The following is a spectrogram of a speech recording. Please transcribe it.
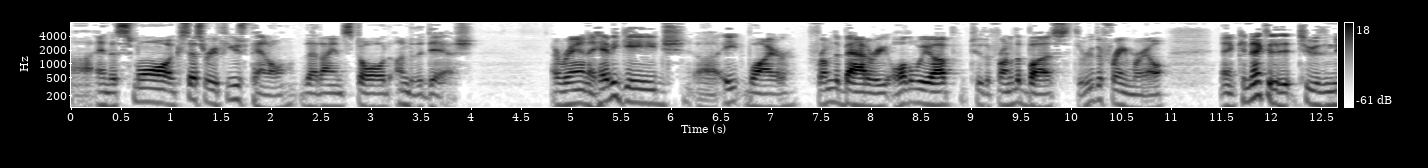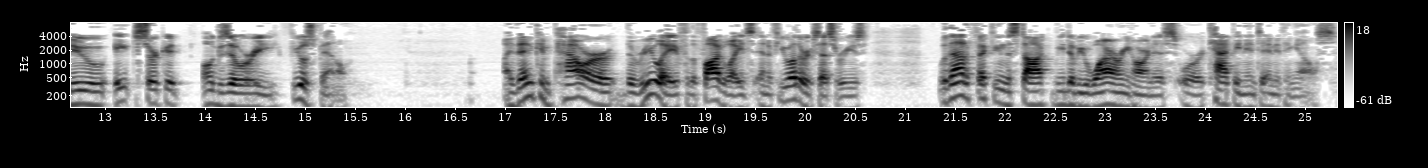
uh, and a small accessory fuse panel that I installed under the dash. I ran a heavy gauge uh, 8 wire from the battery all the way up to the front of the bus through the frame rail and connected it to the new 8 circuit auxiliary fuse panel. I then can power the relay for the fog lights and a few other accessories without affecting the stock VW wiring harness or tapping into anything else.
